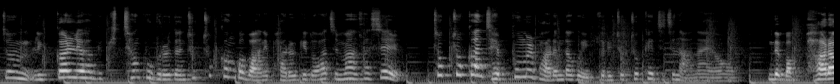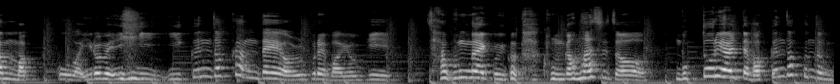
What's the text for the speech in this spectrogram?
좀 립 관리하기 귀찮고 그럴 땐 촉촉한 거 많이 바르기도 하지만 사실 촉촉한 제품을 바른다고 입술이 촉촉해지진 않아요. 근데 막 바람 맞고 막 이러면 이, 이 끈적한데 얼굴에 막 여기 자국 나 있고 이거 다 공감하시죠? 목도리 할 때 막 끈적끈적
